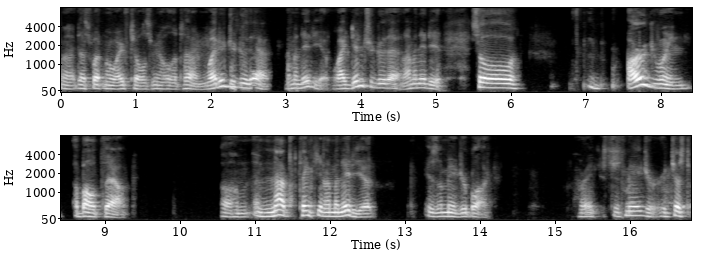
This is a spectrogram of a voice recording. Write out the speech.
uh, that's what my wife tells me all the time. Why did you do that? I'm an idiot. Why didn't you do that? I'm an idiot. So arguing about that um, and not thinking I'm an idiot is a major block. All right, it's just major. It just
